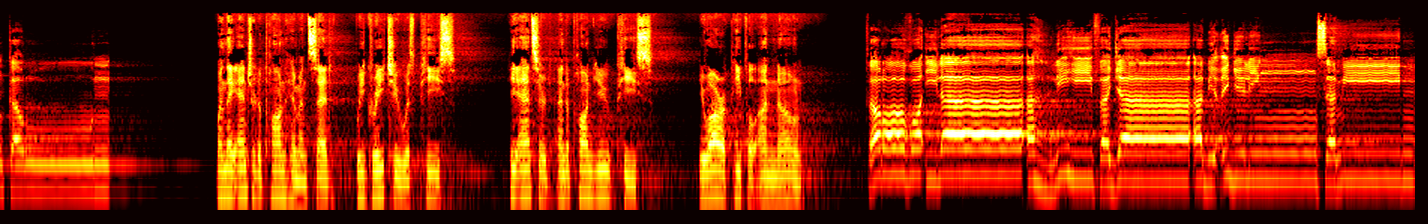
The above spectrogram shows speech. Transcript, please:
منكرون When they entered upon him and said, We greet you with peace, he answered, And upon you peace. You are a people unknown. فراغ إلى أهله فجاء بعجل سمين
